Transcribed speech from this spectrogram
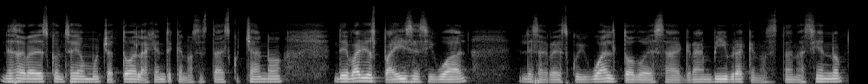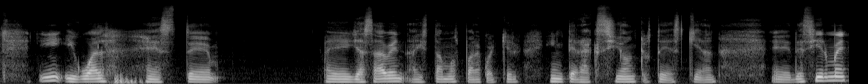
Les agradezco en serio mucho a toda la gente que nos está escuchando, de varios países igual. Les agradezco igual toda esa gran vibra que nos están haciendo. Y igual, este... Eh, ya saben, ahí estamos para cualquier interacción que ustedes quieran eh, decirme,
